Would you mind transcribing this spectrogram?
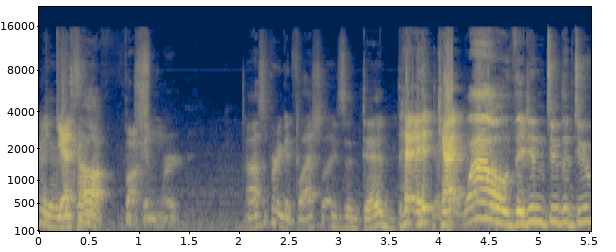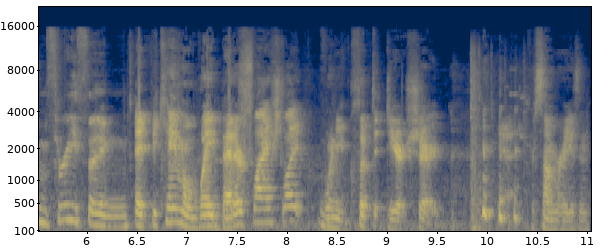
I there's a guess it would fucking work. Oh, that's a pretty good flashlight. He's a dead. It, got, Wow, they didn't do the Doom 3 thing. it became a way better flashlight when you clipped it to your shirt. Yeah. For some reason.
